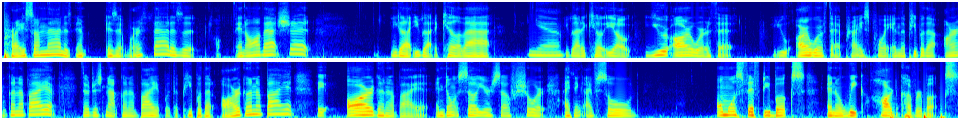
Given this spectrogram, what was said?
price on that? Is is it worth that? Is it and all that shit? You got you got to kill that Yeah. you got to kill yo you are worth it you are worth that price point. and the people that aren't going to buy it they're just not going to buy it but the people that are going to buy it they are going to buy it and don't sell yourself short i think i've sold almost 50 books in a week hardcover books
